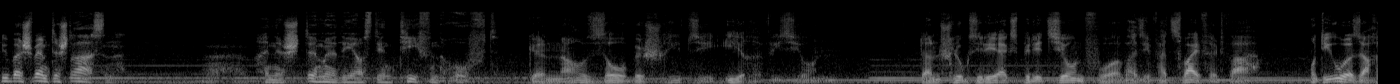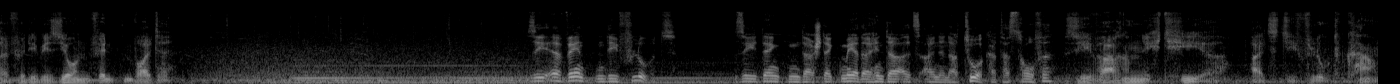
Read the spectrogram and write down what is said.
Überschwemmte Straßen. Eine Stimme, die aus den Tiefen ruft. Genau so beschrieb sie ihre Vision. Dann schlug sie die Expedition vor, weil sie verzweifelt war und die Ursache für die Visionen finden wollte. Sie erwähnten die Flut. Sie denken, da steckt mehr dahinter als eine Naturkatastrophe? Sie waren nicht hier, als die Flut kam,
